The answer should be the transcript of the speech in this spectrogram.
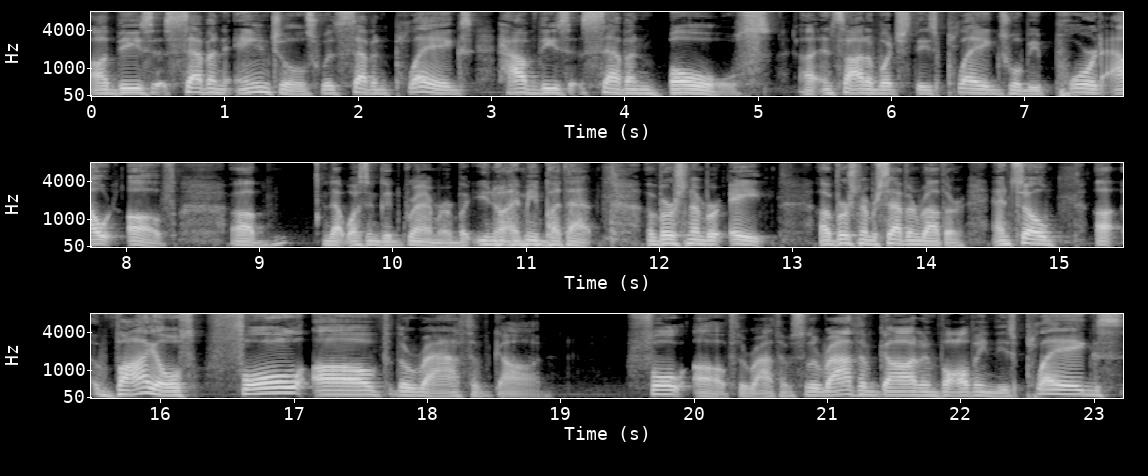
uh, these seven angels with seven plagues have these seven bowls uh, inside of which these plagues will be poured out of. Uh, that wasn't good grammar, but you know what I mean by that. Uh, verse number eight. Uh, verse number seven, rather. And so, uh, vials full of the wrath of God, full of the wrath of. So the wrath of God involving these plagues,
